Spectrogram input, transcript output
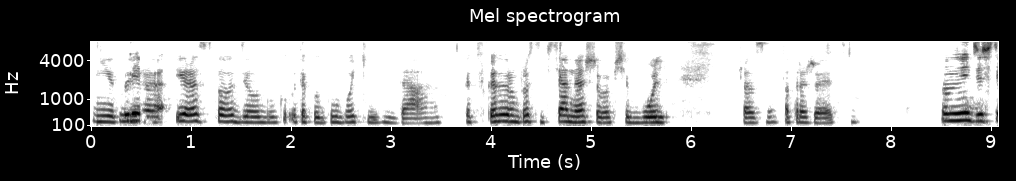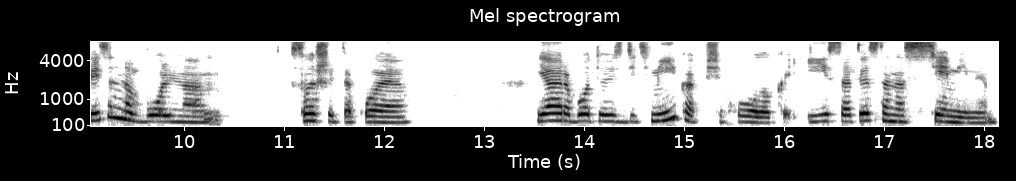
Нет, Ира, Ира снова сделала такой глубокий «да», в котором просто вся наша вообще боль сразу отражается. Ну, мне действительно больно слышать такое. Я работаю с детьми как психолог и, соответственно, с семьями.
